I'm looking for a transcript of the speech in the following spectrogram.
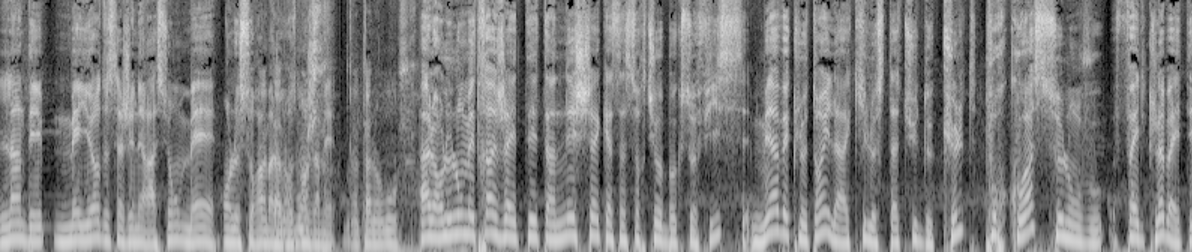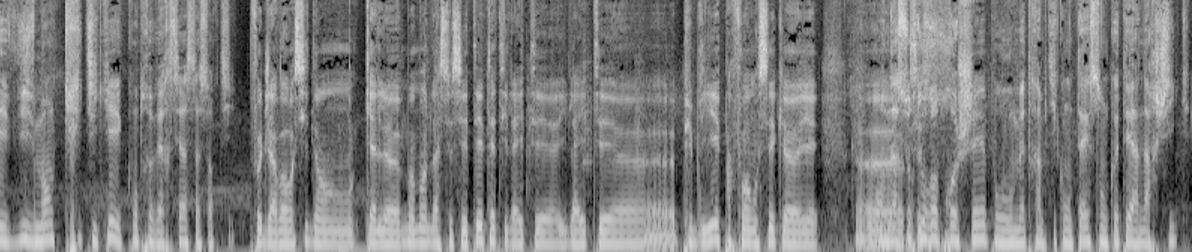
l'un des meilleurs de sa génération, mais on le saura Un malheureusement jamais. Un talent monstre. Alors le long métrage a été un échec à sa sortie au box-office, mais avec le temps il a acquis le statut de culte. Pourquoi, selon vous, Fight Club a été vivement critiqué et controversé à sa sortie? Il faut déjà voir aussi dans quel euh, moment de la société peut-être il a été, il a été euh, publié. Parfois, on sait que. euh, On a surtout reproché, pour vous mettre un petit contexte, son côté anarchique,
